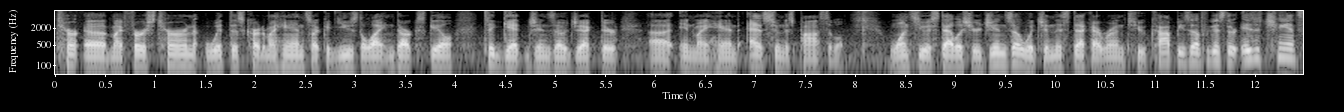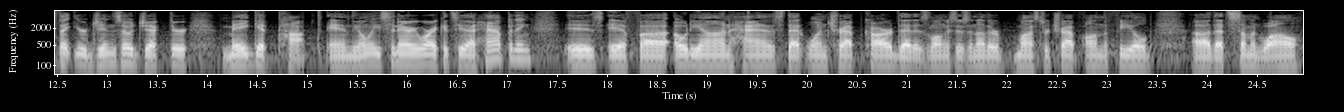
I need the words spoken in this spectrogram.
tur- uh, my first turn with this card in my hand so I could use the light and dark skill to get Jinzo Jector uh, in my hand as soon as possible. Once you establish your Jinzo, which in this deck I run two copies of, because there is a chance that your Jinzo Jector may get popped. And the only scenario where I could see that happening is if uh, Odion has that one trap card that, as long as there's another monster trap on the field uh, that's summoned while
